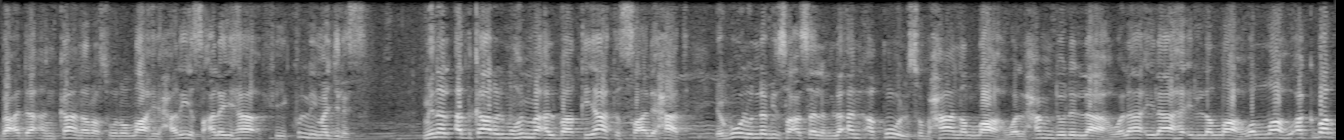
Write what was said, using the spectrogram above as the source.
بعد أن كان رسول الله حريص عليها في كل مجلس. من الأذكار المهمة الباقيات الصالحات. يقول النبي صلى الله عليه وسلم لأن أقول سبحان الله والحمد لله ولا إله إلا الله والله أكبر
